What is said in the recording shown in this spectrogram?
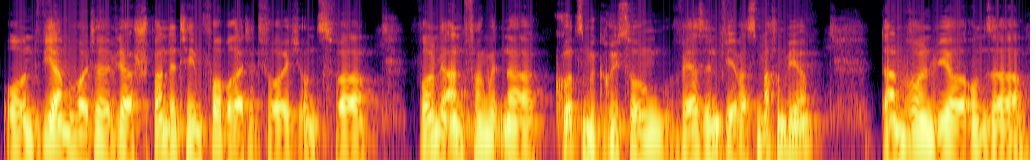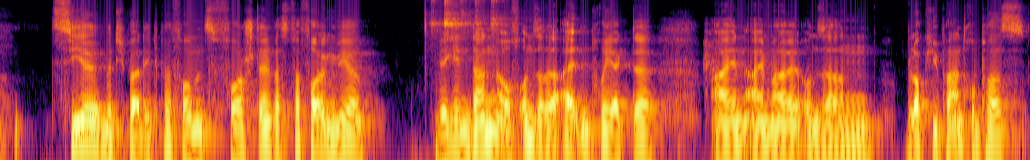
und wir haben heute wieder spannende Themen vorbereitet für euch und zwar wollen wir anfangen mit einer kurzen Begrüßung. Wer sind wir? Was machen wir? Dann wollen wir unser Ziel mit Hyperathletik Performance vorstellen. Was verfolgen wir? Wir gehen dann auf unsere alten Projekte ein. Einmal unseren Blog Hyperanthropos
